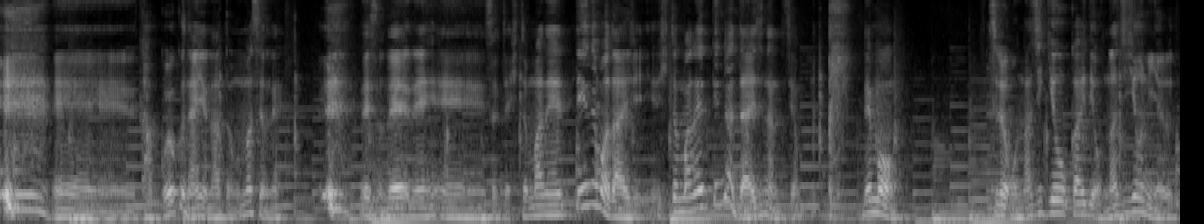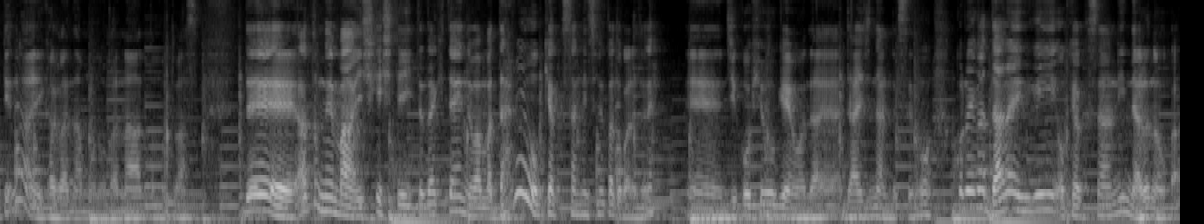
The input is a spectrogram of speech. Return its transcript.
えー、かっこよくないよなと思いますよね。ですのでね、えー、そういった人真似っていうのも大事。人真似っていうのは大事なんですよ。でも、それを同じ業界で同じようにやるっていうのはいかがなものかなと思ってます。で、あとね、まあ、意識していただきたいのは、まあ、誰をお客さんにするかとかですね。えー、自己表現は大事なんですけども、これが誰にお客さんになるのか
